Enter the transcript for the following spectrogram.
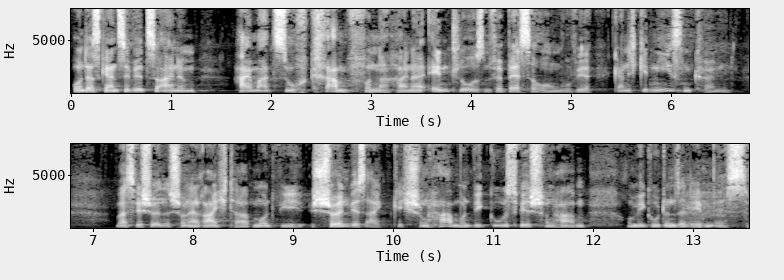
Und das Ganze wird zu einem Heimatsuchkrampf und nach einer endlosen Verbesserung, wo wir gar nicht genießen können, was wir Schönes schon erreicht haben und wie schön wir es eigentlich schon haben und wie gut wir es schon haben und wie gut unser Leben ist.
